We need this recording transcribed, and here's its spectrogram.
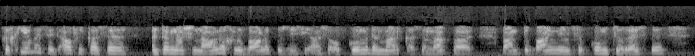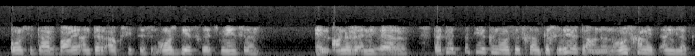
gegee Suid-Afrika se internasionale globale posisie as 'n opkomende mark, as 'n mark waar want toe baie mense kom toeriste. Ons het daar baie interaksie tussen ons besigheidsmense en ander in die wêreld. Dat dit beteken ons is geïntegreerd daarin en ons gaan uiteindelik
